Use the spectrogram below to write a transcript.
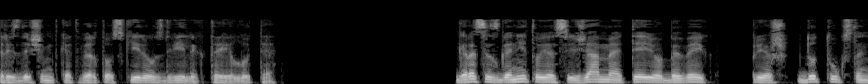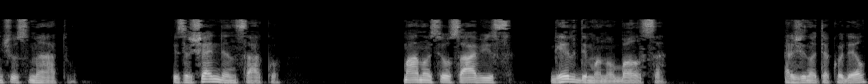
34 skyriaus 12 eilutė. Gerasis ganytojas į žemę atėjo beveik prieš 2000 metų. Jis ir šiandien sako, manosios avys girdi mano balsą. Ar žinote kodėl?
